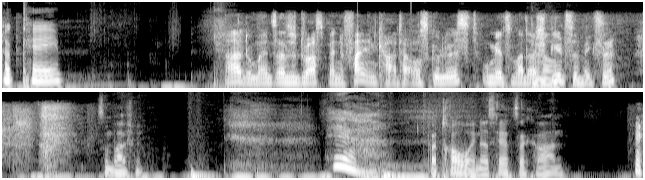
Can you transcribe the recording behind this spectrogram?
Okay. Ah, du meinst also, du hast meine Fallenkarte ausgelöst, um jetzt mal das genau. Spiel zu wechseln? Zum Beispiel. Ja. Vertraue in das Herz der Kahn.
